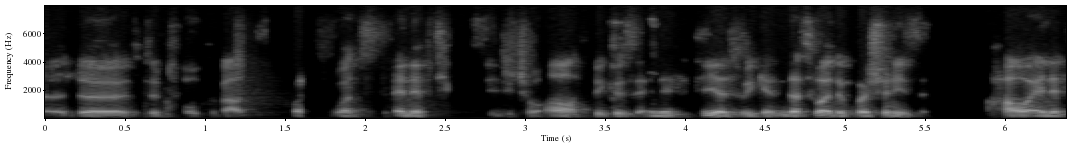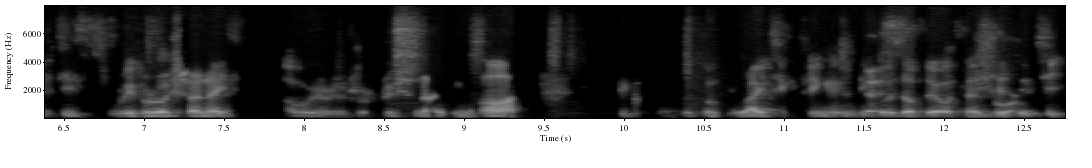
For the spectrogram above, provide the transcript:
uh, the to talk about what, what's NFT digital art because NFT, as we can, that's why the question is how NFTs revolutionize our revolutionizing art because of the copywriting thing and because yes, of the authenticity.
